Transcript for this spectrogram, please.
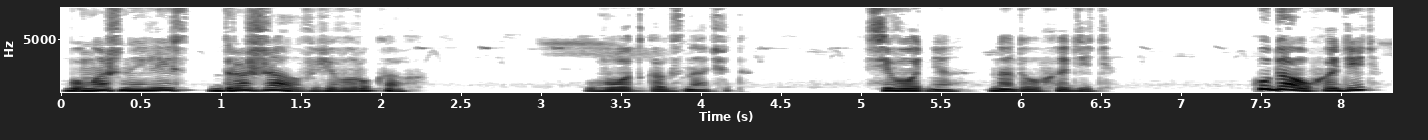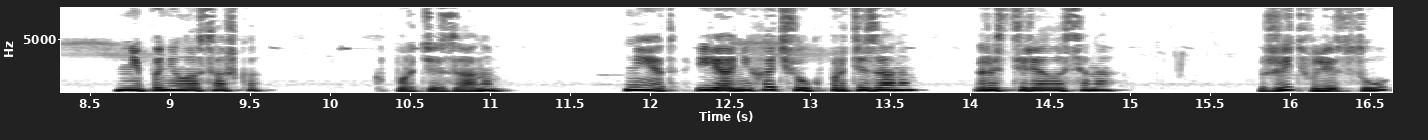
Бумажный лист дрожал в его руках. «Вот как значит. Сегодня надо уходить». «Куда уходить?» — не поняла Сашка. «К партизанам». «Нет, я не хочу к партизанам», — растерялась она. «Жить в лесу,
